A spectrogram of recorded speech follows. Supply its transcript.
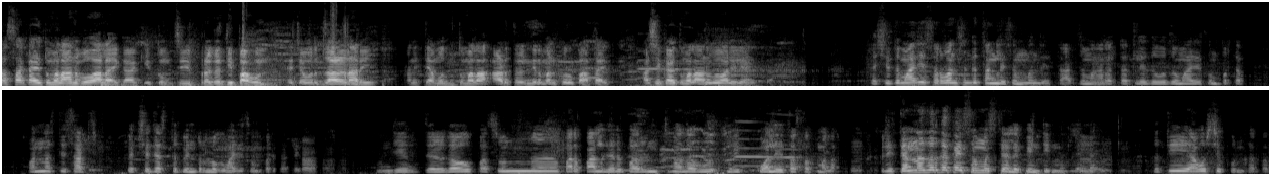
तसा काय तुम्हाला अनुभव आलाय का? की तुमची प्रगती पाहून त्याच्यावर जाळणारे आणि त्यामधून तुम्हाला अडथळे निर्माण करू पाहतायत असे काय तुम्हाला अनुभव आलेले आहेत का? तसे तर माझे सर्वांसंग चांगले संबंध आहेत. आज महाराष्ट्रातले जवळजवळ माझ्या संपर्कात पन्नास ते साठपेक्षा जास्त पेंटर लोक माझ्या संपर्कात आहेत. म्हणजे जळगावपासून पार पालघर पर्यंत तुम्हाला रोज म्हणजे कॉल येत असतात मला. म्हणजे त्यांना जर का काही समस्या आल्या पेंटिंग मधल्या. काही तर ते अवश्य फोन करतात.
